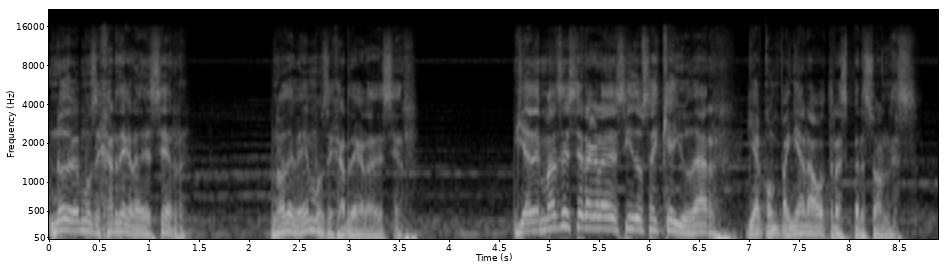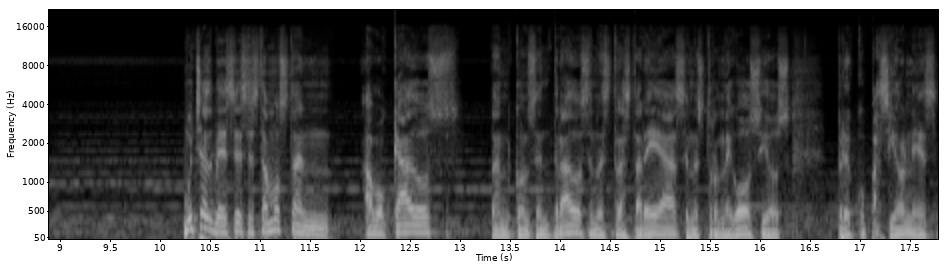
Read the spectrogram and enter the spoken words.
No debemos dejar de agradecer. No debemos dejar de agradecer. Y además de ser agradecidos hay que ayudar y acompañar a otras personas. Muchas veces estamos tan abocados, tan concentrados en nuestras tareas, en nuestros negocios, preocupaciones,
